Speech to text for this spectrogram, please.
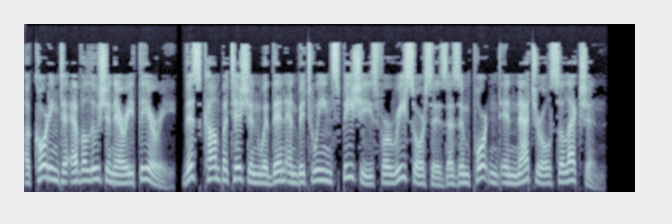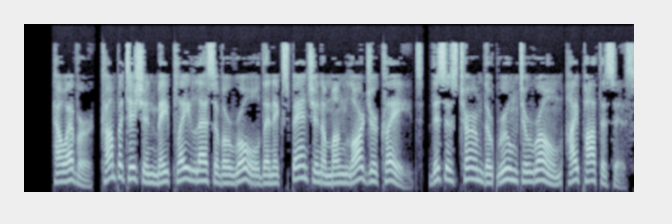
According to evolutionary theory, this competition within and between species for resources is important in natural selection. However, competition may play less of a role than expansion among larger clades. This is termed the room to roam hypothesis.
